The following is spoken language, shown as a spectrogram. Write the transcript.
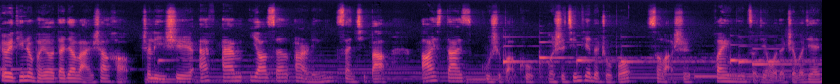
各位听众朋友，大家晚上好，这里是 FM 幺三二零三七八 i s t y s 故事宝库，我是今天的主播宋老师，欢迎您走进我的直播间。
